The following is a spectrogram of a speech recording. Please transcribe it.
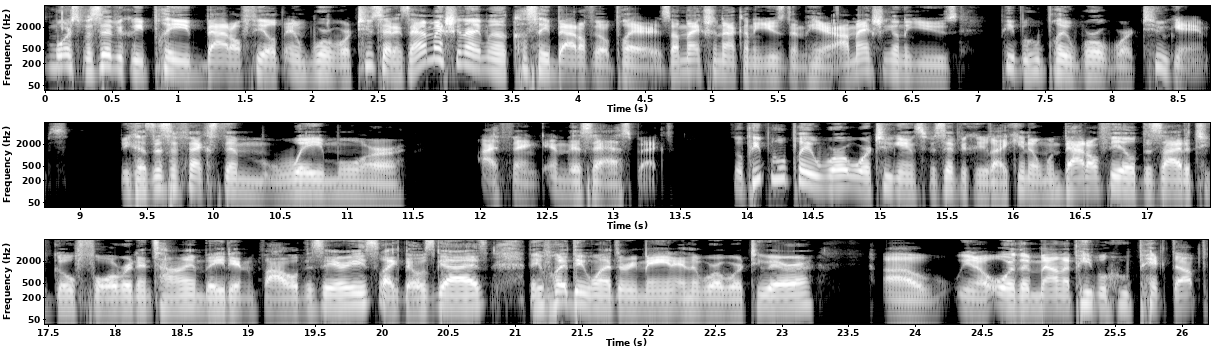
more specifically, play Battlefield in World War II settings. I'm actually not even going to say Battlefield players. I'm actually not going to use them here. I'm actually going to use people who play World War II games because this affects them way more, I think, in this aspect. So people who play World War II games specifically, like, you know, when Battlefield decided to go forward in time, they didn't follow the series, like those guys. They they wanted to remain in the World War II era. Uh, you know, or the amount of people who picked up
